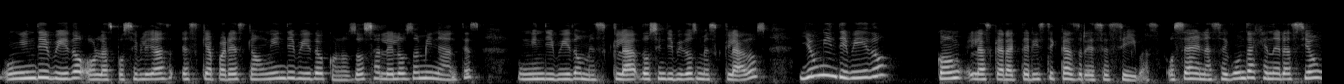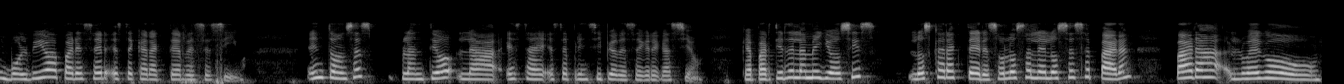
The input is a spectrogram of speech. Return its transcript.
Un individuo o las posibilidades es que aparezca un individuo con los dos alelos dominantes, un individuo dos individuos mezclados y un individuo con las características recesivas. O sea, en la segunda generación volvió a aparecer este carácter recesivo. Entonces, planteó este principio de segregación, que a partir de la meiosis, los caracteres o los alelos se separan para luego,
